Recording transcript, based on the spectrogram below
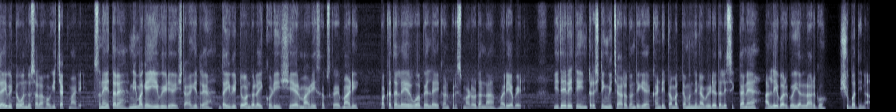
ದಯವಿಟ್ಟು ಒಂದು ಸಲ ಹೋಗಿ ಚೆಕ್ ಮಾಡಿ. ಸ್ನೇಹಿತರೆ, ನಿಮಗೆ ಈ ವಿಡಿಯೋ ಇಷ್ಟ ಆಗಿದ್ರೆ ದಯವಿಟ್ಟು ಒಂದು ಲೈಕ್ ಕೊಡಿ, ಶೇರ್ ಮಾಡಿ, ಸಬ್ಸ್ಕ್ರೈಬ್ ಮಾಡಿ. ಪಕ್ಕದಲ್ಲೇ ಇರುವ ಬೆಲ್ ಐಕಾನ್ ಪ್ರೆಸ್ ಮಾಡೋದನ್ನು ಮರೆಯಬೇಡಿ. ಇದೇ ರೀತಿ ಇಂಟ್ರೆಸ್ಟಿಂಗ್ ವಿಚಾರದೊಂದಿಗೆ ಖಂಡಿತ ಮತ್ತೆ ಮುಂದಿನ ವಿಡಿಯೋದಲ್ಲಿ ಸಿಗ್ತಾನೆ. ಅಲ್ಲಿವರೆಗೂ ಎಲ್ಲರಿಗೂ ಶುಭ ದಿನ.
